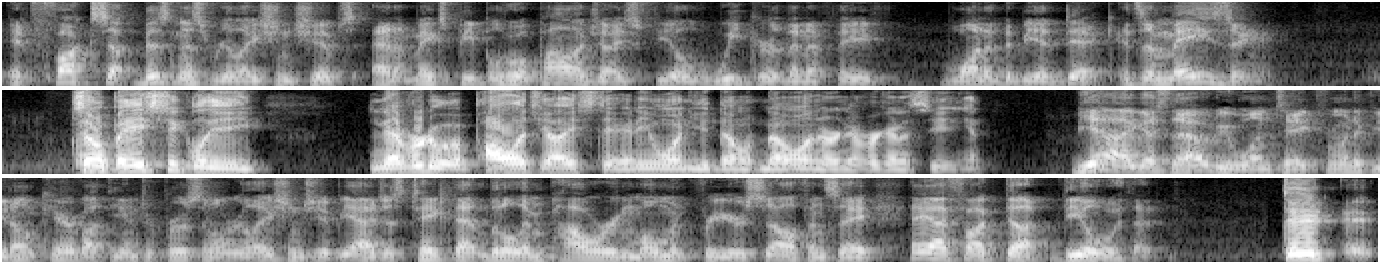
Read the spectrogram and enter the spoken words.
it fucks up business relationships, and it makes people who apologize feel weaker than if they wanted to be a dick. It's amazing. So basically, never to apologize to anyone you don't know and are never going to see again. Yeah, I guess that would be one take from it. If you don't care about the interpersonal relationship, yeah, just take that little empowering moment for yourself and say, "Hey, I fucked up. Deal with it." Dude,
